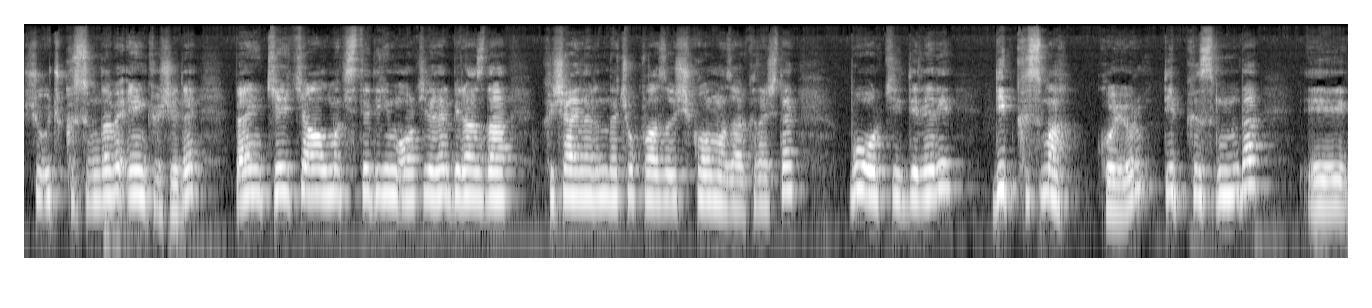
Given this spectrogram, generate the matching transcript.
şu uç kısımda ve en köşede. Ben keki almak istediğim orkideler biraz daha kış aylarında çok fazla ışık olmaz arkadaşlar. Bu orkideleri dip kısma koyuyorum. Dip kısmında e,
